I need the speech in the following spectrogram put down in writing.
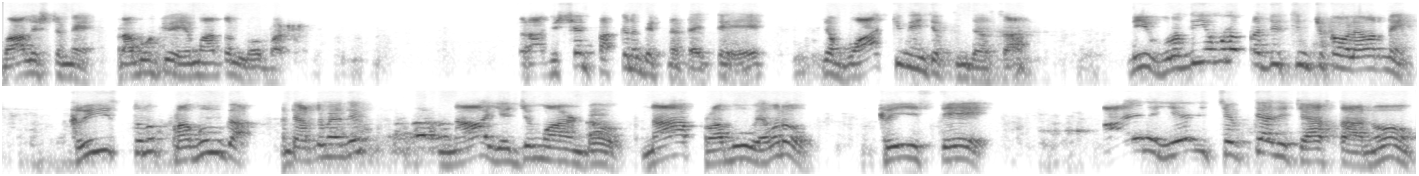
వాళ్ళ ఇష్టమే. ప్రభుకి ఏమాత్రం లోబడరు. ఆ విషయాన్ని పక్కన పెట్టినట్టయితే వాక్యం ఏం చెప్తుంది తెలుసా? నీ హృదయంలో ప్రతిష్ఠించుకోవాలి ఎవరిని? క్రీస్తును ప్రభువుగా. అంటే అర్థమైంది? నా యజమానుడు నా ప్రభువు ఎవరు? క్రీస్తే. ఆయన ఏది చెప్తే అది చేస్తాను.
